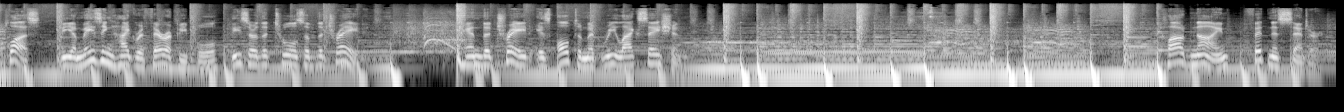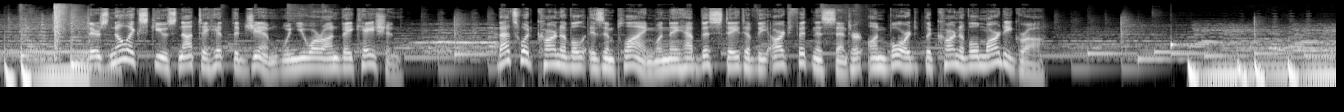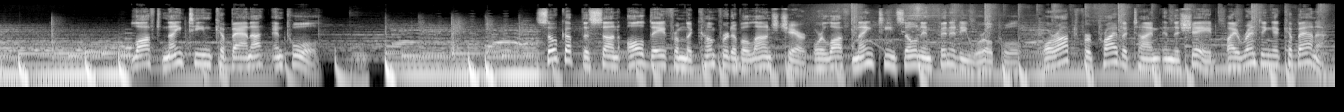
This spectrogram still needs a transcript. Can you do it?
Plus, the amazing hydrotherapy pool, these are the tools of the trade. And the trade is ultimate relaxation. Cloud9 Fitness Center. There's no excuse not to hit the gym when you are on vacation. That's what Carnival is implying when they have this state of the art fitness center on board the Carnival Mardi Gras. Loft 19 Cabana and Pool. Soak up the sun all day from the comfort of a lounge chair or Loft 19's own infinity whirlpool, or opt for private time in the shade by renting a cabana.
